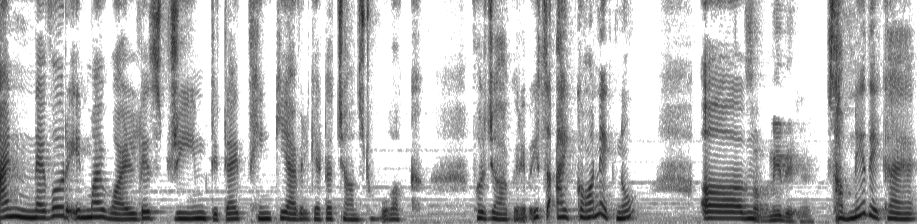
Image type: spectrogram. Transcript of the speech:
and never in my wildest dream did I think कि I will get a chance to work for Jaago Re it's iconic no सबने देखा है। सबने देखा है।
